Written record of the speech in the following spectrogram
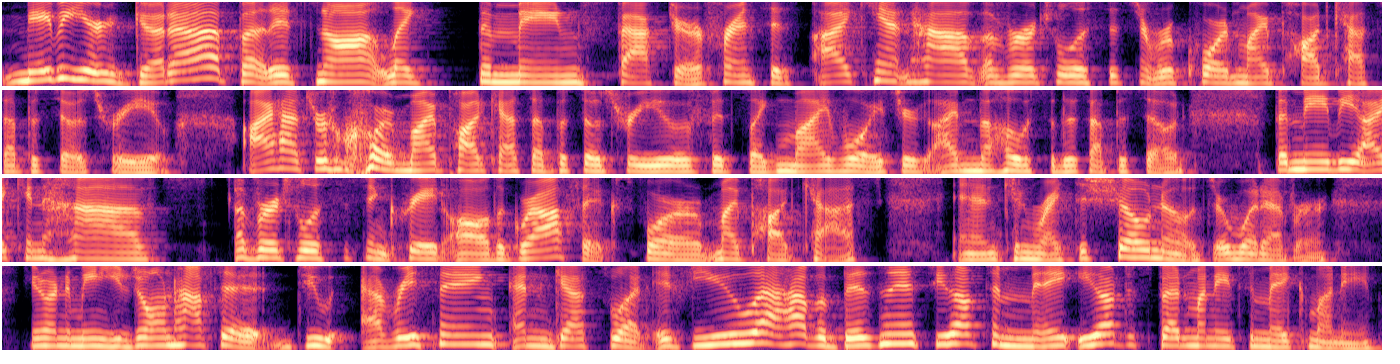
maybe you're good at, but it's not like the main factor. For instance, I can't have a virtual assistant record my podcast episodes for you. I have to record my podcast episodes for you if it's like my voice. You're, I'm the host of this episode. But maybe I can have a virtual assistant create all the graphics for my podcast and can write the show notes or whatever. You know what I mean? You don't have to do everything. And guess what? If you have a business, you have to make you have to spend money to make money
